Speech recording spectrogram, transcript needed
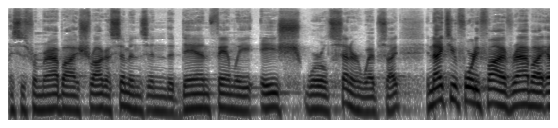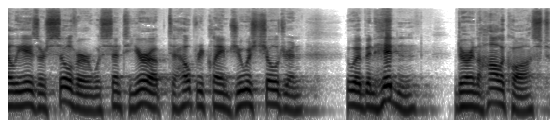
This is from Rabbi Shraga Simmons in the Dan Family Aish World Center website. In 1945, Rabbi Eliezer Silver was sent to Europe to help reclaim Jewish children who had been hidden during the Holocaust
